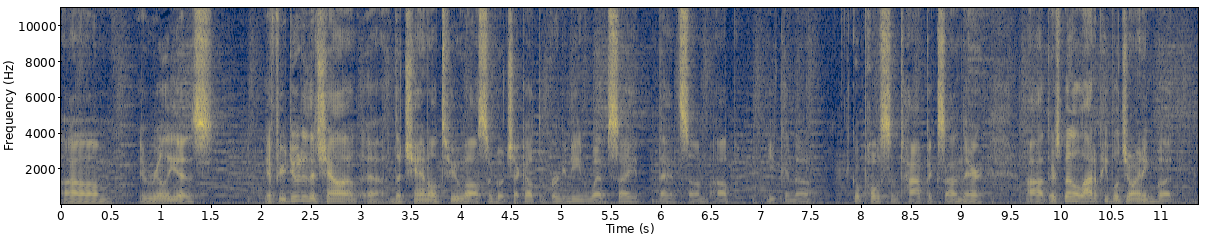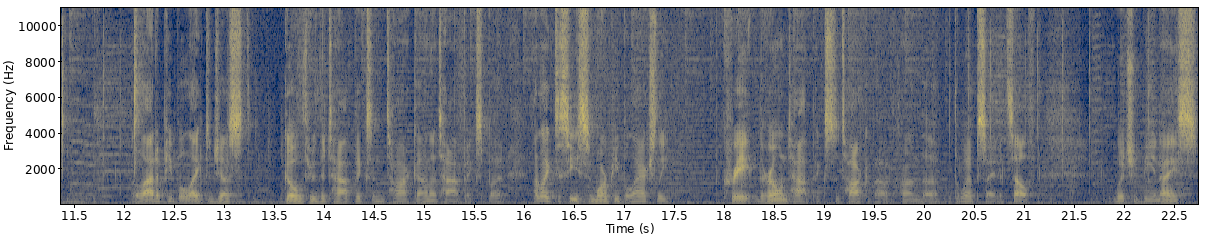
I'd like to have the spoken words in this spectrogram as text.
Um, it really is. If you're new to the channel, uh, the channel too, also go check out the Brigandine website that's um, up. You can uh, go post some topics on there. Uh, there's been a lot of people joining, but a lot of people like to just go through the topics and talk on the topics, but I'd like to see some more people actually create their own topics to talk about on the, the website itself, which would be nice,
